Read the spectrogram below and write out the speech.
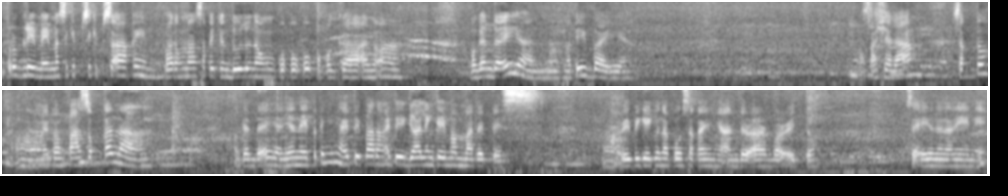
Ang problema eh, masikip-sikip sa akin. Parang nasakit yung dulo ng kuko ko kapag ka, ano ah. Maganda eh yan. Matibay. O, kasya lang. Sakto. Ah, may pampasok ka na. Maganda eh yan. Yan eh. Patingin nga. Ito parang ito galing kay Ma'am Marites. Ah, bibigay ko na po sa kanya. Under Armour ito. Sa iyo na nanini.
